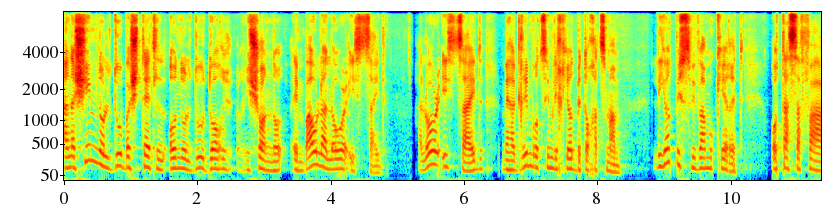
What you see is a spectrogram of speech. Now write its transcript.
אנשים נולדו בשטטל או נולדו דור ראשון, הם באו ל-Lower East Side. ה-Lower East Side, מהגרים רוצים לחיות בתוך עצמם. להיות בסביבה מוכרת, אותה שפה.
